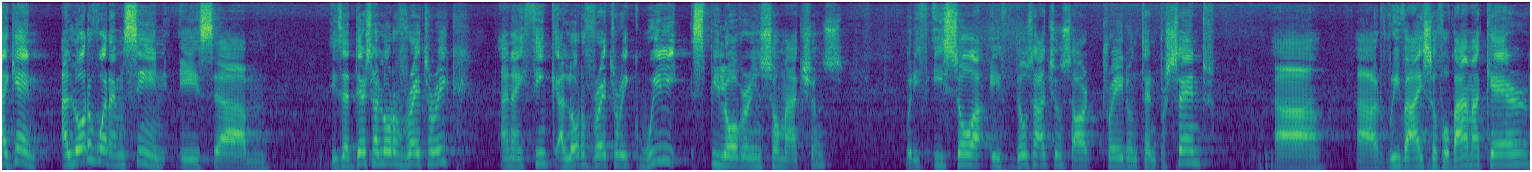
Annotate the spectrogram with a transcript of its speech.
again, a lot of what I'm seeing is, um, is that there's a lot of rhetoric, and I think a lot of rhetoric will spill over in some actions. But if, if those actions are trade on 10%, uh, uh, revise of Obamacare,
